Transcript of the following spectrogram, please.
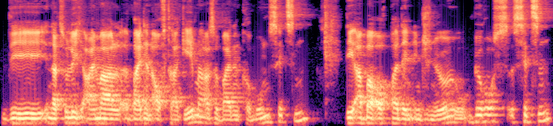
die natürlich einmal bei den Auftraggebern, also bei den Kommunen sitzen, die aber auch bei den Ingenieurbüros sitzen,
